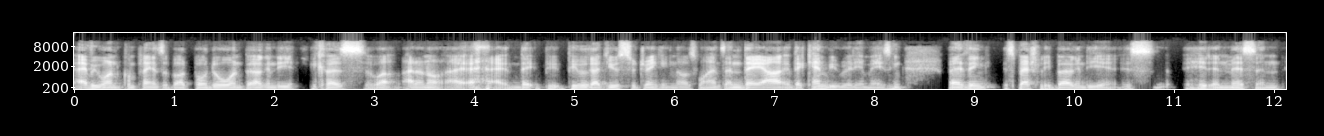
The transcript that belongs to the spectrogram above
everyone complains about Bordeaux and Burgundy because, well, I don't know. I, I they, people got used to drinking those wines, and they are they can be really amazing. But I think especially Burgundy is hit and miss, and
